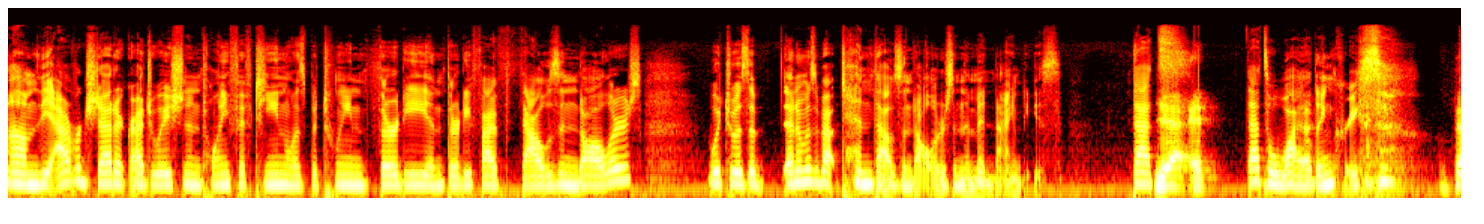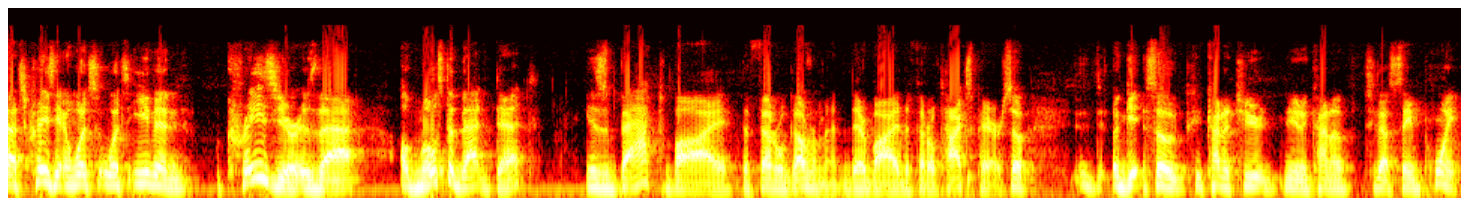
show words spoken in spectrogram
um, the average debt at graduation in 2015 was between thirty and thirty-five thousand dollars, which was a and it was about ten thousand dollars in the mid 90s. That's yeah, it, that's a wild increase. That's crazy. And what's what's even crazier is that uh, most of that debt is backed by the federal government, thereby the federal taxpayer. So, again, so kind of to you know, kind of to that same point,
